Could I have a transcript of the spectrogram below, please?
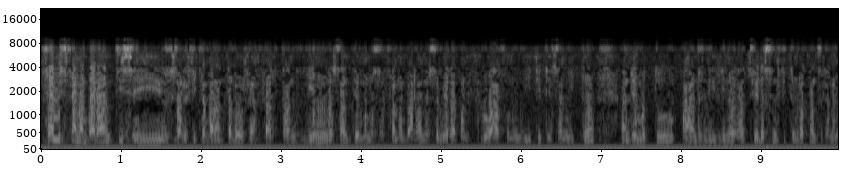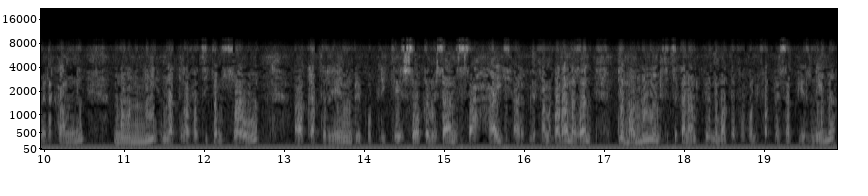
Fa misy fanambarana ity izay ry zareo fikambanan'ny tanora avy amin'ny faritany enina zany dia manao izao fanambarana izao miarahaba ny filoha afon'ny tetezamita Andriamatoa Andry Nirina Rajoelina sy ny fitondram-panjakana miaraka aminy noho ny nahatongavatsika amin'izao quatrième république izao ka noho izany izahay araka ilay fanambarana izany dia manohana ny fitsakana ny governemanta vaovao ny fampiraisam-pirenena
